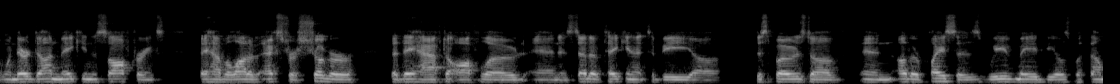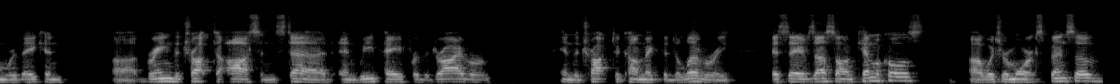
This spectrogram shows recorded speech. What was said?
when they're done making the soft drinks, they have a lot of extra sugar that they have to offload. And instead of taking it to be disposed of in other places, we've made deals with them where they can uh, bring the truck to us instead, and we pay for the driver and the truck to come make the delivery. It saves us on chemicals, uh, which are more expensive,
